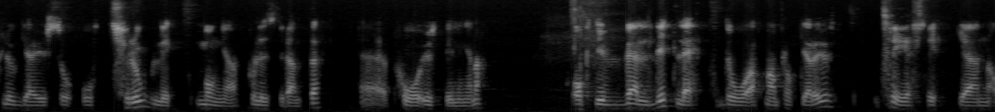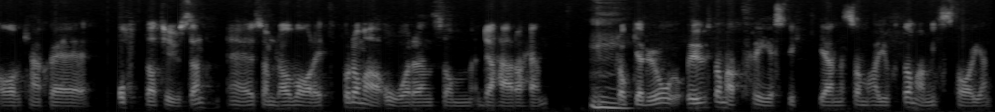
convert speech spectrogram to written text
pluggar ju så otroligt många polisstudenter eh, på utbildningarna. Och det är väldigt lätt då att man plockar ut tre stycken av kanske 8000 eh, som det har varit på de här åren som det här har hänt. Mm. Plockar du ut de här tre stycken som har gjort de här misstagen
